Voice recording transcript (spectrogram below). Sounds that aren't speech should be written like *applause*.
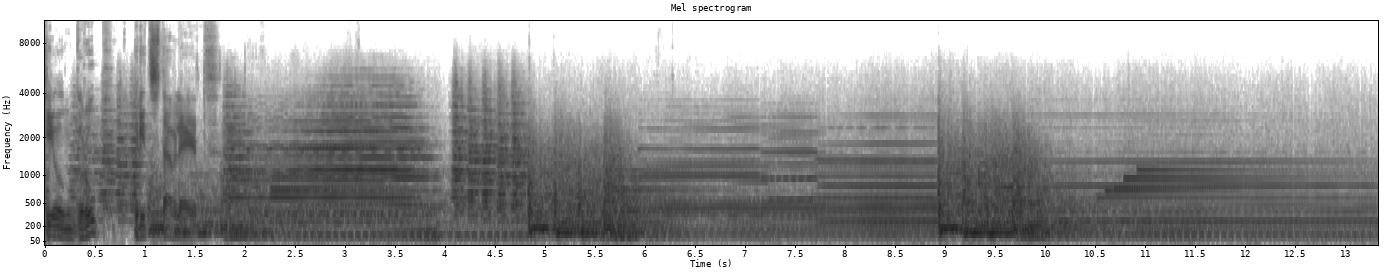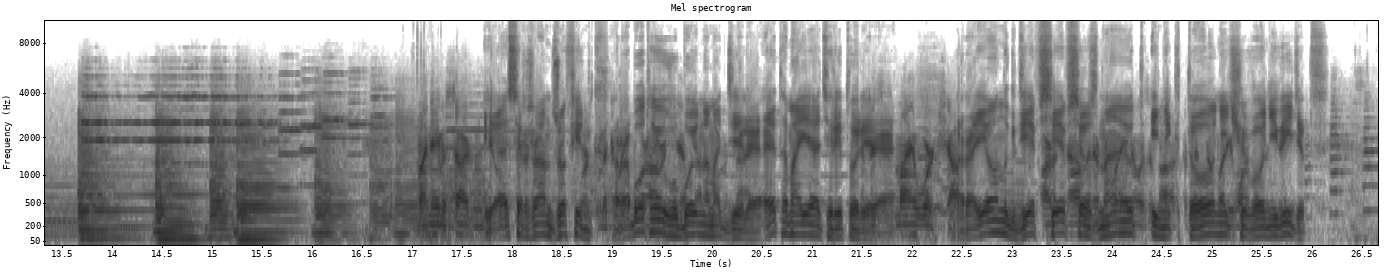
Фильм Group представляет. Я сержант Джо Финк. Работаю в убойном отделе. Это моя территория. Район, где все все знают и никто ничего не видит.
